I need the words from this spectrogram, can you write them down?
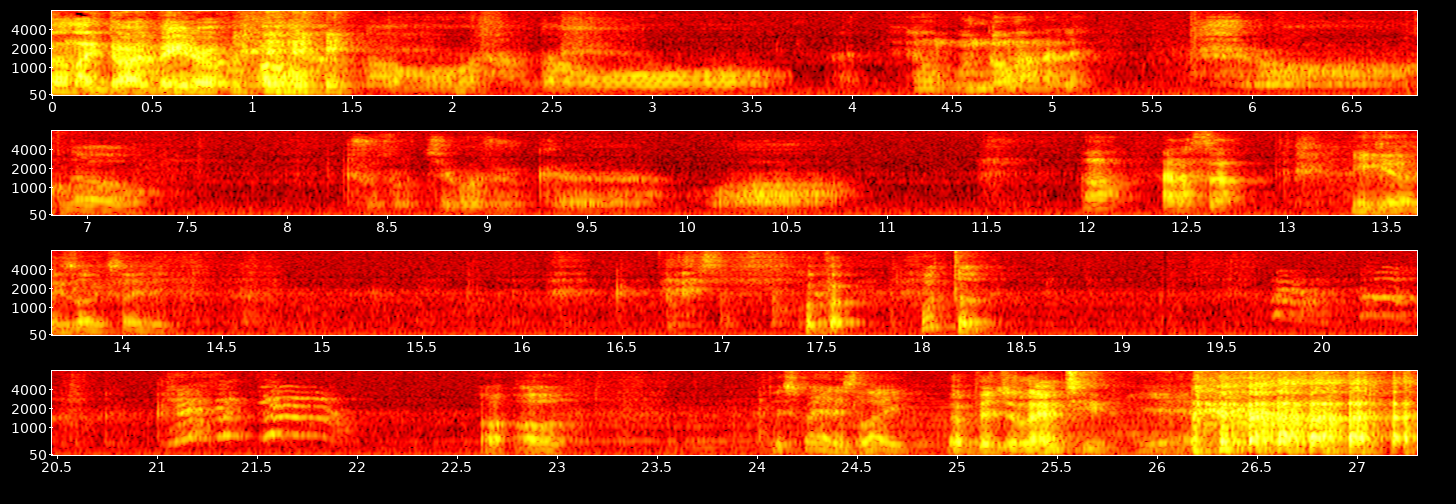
Sound like Darth Vader over the phone. 어, 잔다고. 형 운동 안 할래? 싫어. No. 주소 찍어줄게. 와. 어, 알았어. Yeah, he's all excited. What the? What the? Uh oh. This man is like A vigilante. Yeah.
